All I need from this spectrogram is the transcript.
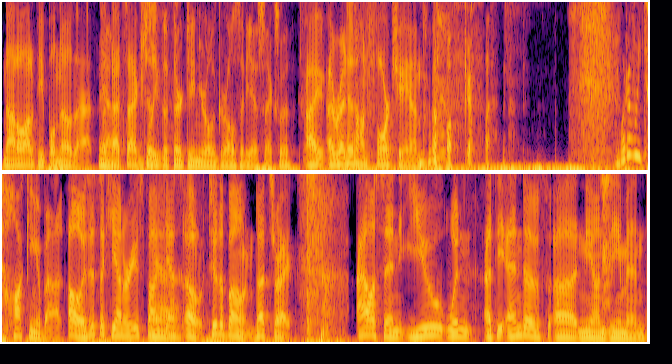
Not a lot of people know that, but that's actually. just the thirteen-year-old girls that he has sex with. I, I read it on 4chan. Oh God! what are we talking about? Oh, is this a Keanu Reeves podcast? Yeah. Oh, to the bone. That's right. Allison, you when at the end of uh, Neon Demon,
